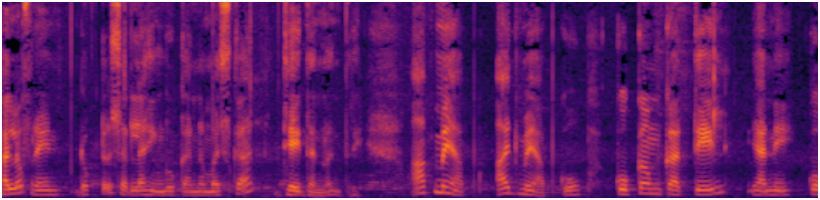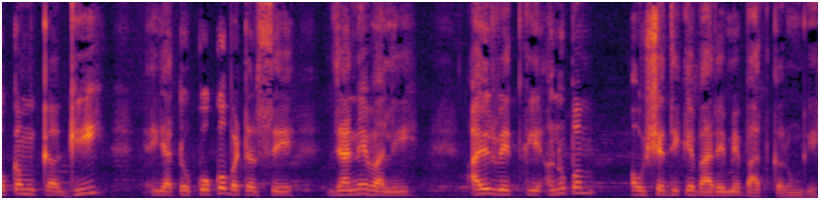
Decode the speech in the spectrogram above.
Hello friend doctor Sarla Hingu का नमस्कार. जय धन्वंतरी. आप मैं आप, आज मैं आपको कोकम का तेल, यानी कोकम का घी, या तो कोको बटर से जाने वाली आयुर्वेद की अनुपम औषधि के बारे में बात करूँगी।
